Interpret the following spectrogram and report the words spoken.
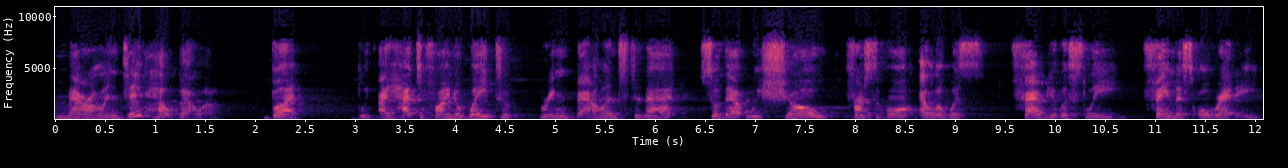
Marilyn did help Ella, but we, I had to find a way to bring balance to that so that we show, first of all, Ella was fabulously famous already.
